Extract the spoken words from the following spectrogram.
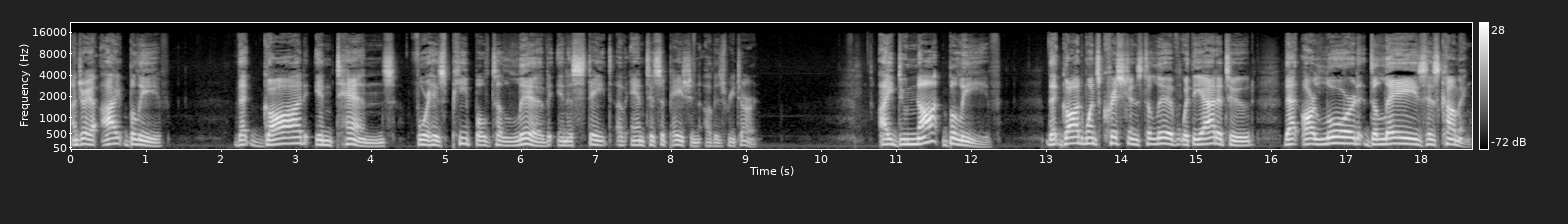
Andrea, I believe that God intends for his people to live in a state of anticipation of his return. I do not believe that God wants Christians to live with the attitude that our Lord delays his coming,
